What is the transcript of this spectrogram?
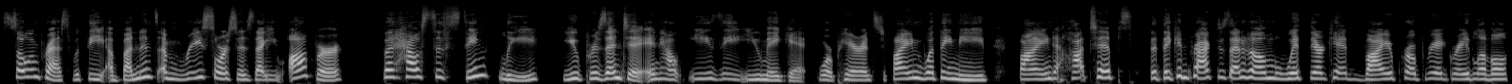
so impressed with the abundance of resources that you offer, but how succinctly you present it and how easy you make it for parents to find what they need, find hot tips that they can practice at home with their kids by appropriate grade level.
